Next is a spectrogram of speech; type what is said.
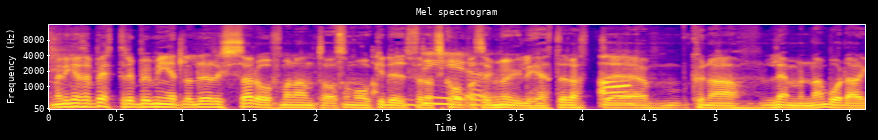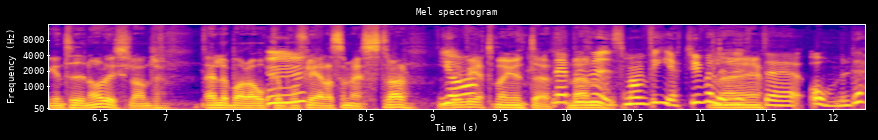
Men det är ganska bättre bemedlade ryssar då får man anta som åker dit för att Det- skapa sig möjligheter att Ja. eh, kunna lämna både Argentina och Ryssland. Eller bara åka Mm. på flera semestrar. Ja. Det vet man ju inte. Nej men- precis, man vet ju väldigt Nej. lite om det.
